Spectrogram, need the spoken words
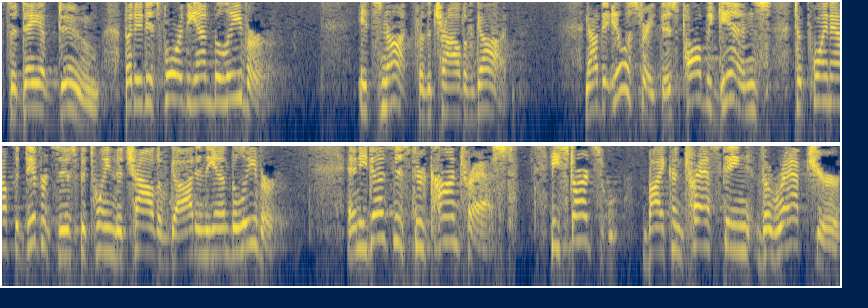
It's a day of doom. But it is for the unbeliever. It's not for the child of God. Now, to illustrate this, Paul begins to point out the differences between the child of God and the unbeliever. And he does this through contrast. He starts by contrasting the rapture,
